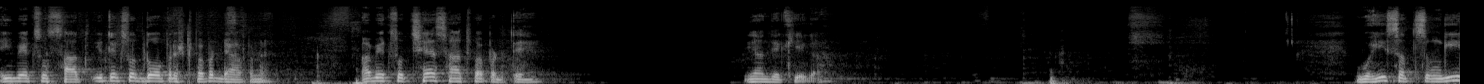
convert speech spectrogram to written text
ये सौ सात, ये तो एक सौ दो पृष्ठ पर पढ़ा आपने। अब एक सौ छह सात पर पढ़ते हैं। यहाँ देखिएगा। वही सत्संगी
